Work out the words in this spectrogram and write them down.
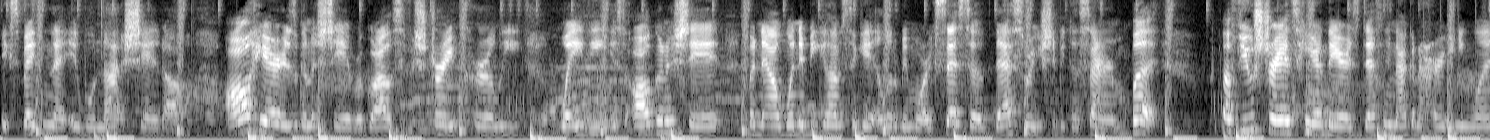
expecting that it will not shed at all all hair is to shed regardless if it's straight curly wavy it's all to shed but now when it becomes to get a little bit more excessive that's where you should be concerned but a few strands here and there is definitely not to hurt anyone.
